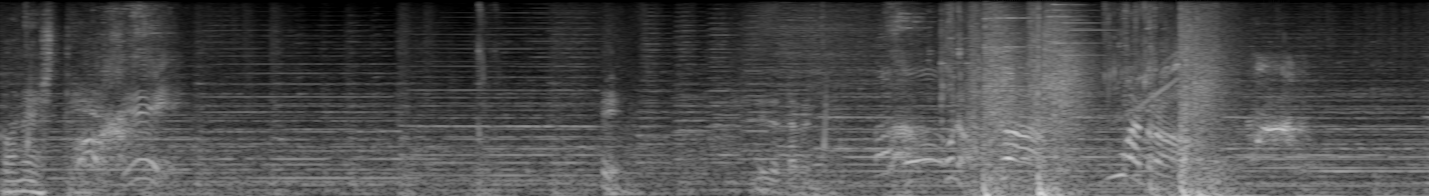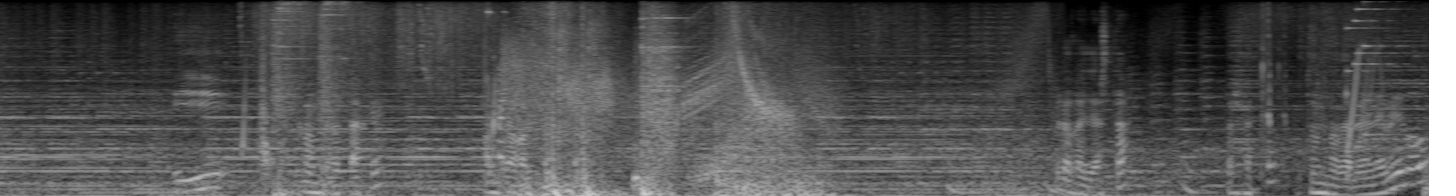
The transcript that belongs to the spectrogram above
Con este. ¡Sí! Sí. Directamente. ¡Uno, dos, cuatro! Y contraataque. Contragolpe. Creo que ya está. Perfecto. Turno del enemigo.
